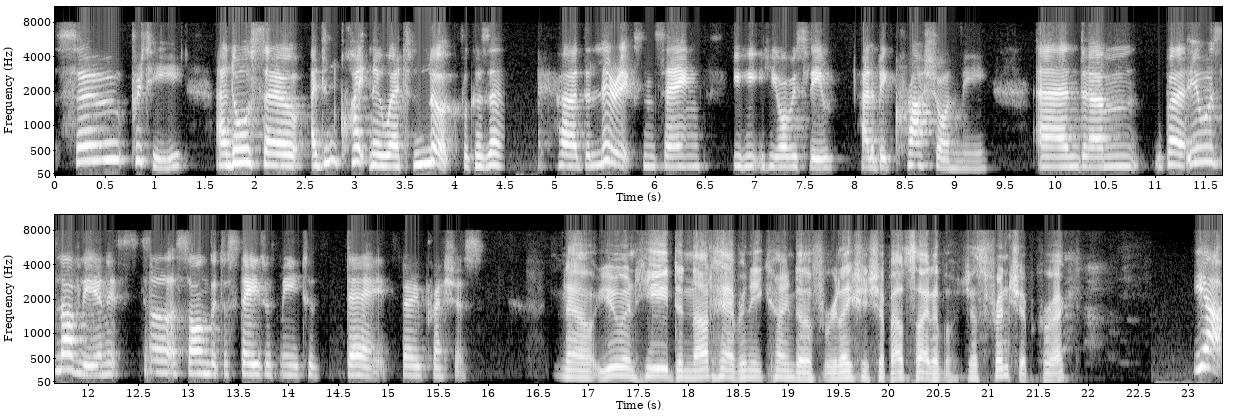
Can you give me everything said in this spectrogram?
so pretty. And also, I didn't quite know where to look because I heard the lyrics and saying he, he obviously had a big crush on me, and um, but it was lovely, and it's still a song that just stays with me today. It's very precious. Now, you and he did not have any kind of relationship outside of just friendship, correct? Yeah,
